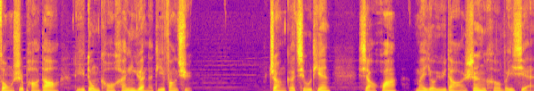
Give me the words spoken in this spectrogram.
总是跑到离洞口很远的地方去。整个秋天，小花没有遇到任何危险。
